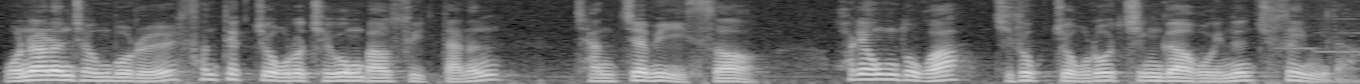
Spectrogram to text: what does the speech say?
원하는 정보를 선택적으로 제공받을 수 있다는 장점이 있어 활용도가 지속적으로 증가하고 있는 추세입니다.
